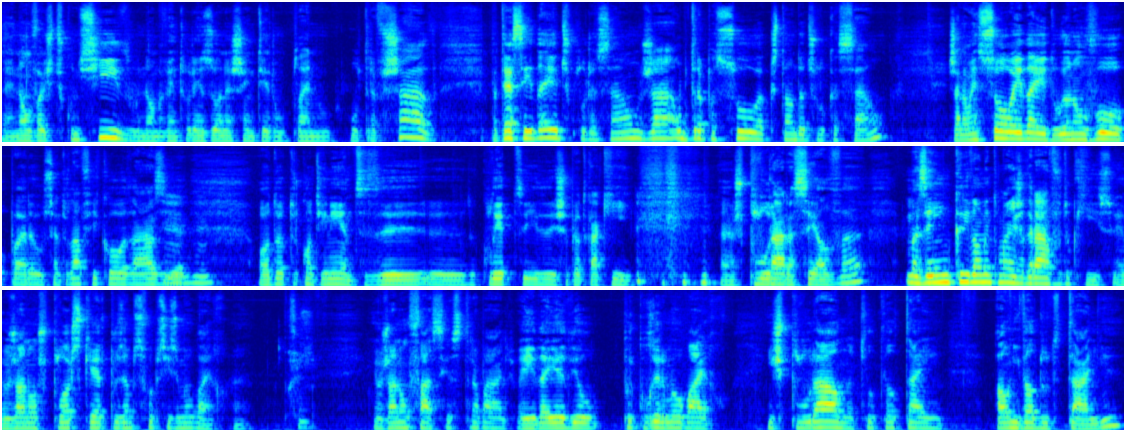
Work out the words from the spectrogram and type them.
Eh, não vejo desconhecido, não me aventuro em zonas sem ter um plano ultra fechado. Portanto, essa ideia de exploração já ultrapassou a questão da deslocação. Já não é só a ideia do eu não vou para o centro da África ou da Ásia uhum. ou de outro continente de, eh, de colete e de chapéu de caqui a explorar a selva, mas é incrivelmente mais grave do que isso. Eu já não exploro sequer, por exemplo, se for preciso o meu bairro. É? Eu já não faço esse trabalho. A ideia de eu percorrer o meu bairro e explorá-lo naquilo que ele tem ao nível do detalhe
